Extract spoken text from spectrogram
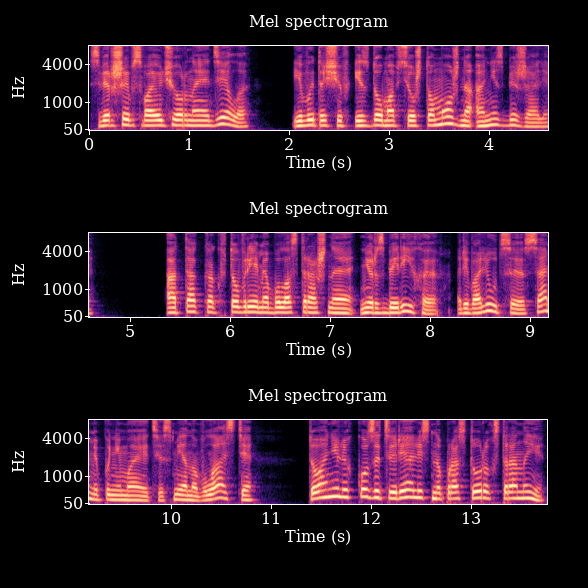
Свершив свое черное дело, — и, вытащив из дома все, что можно, они сбежали. А так как в то время была страшная неразбериха, революция, сами понимаете, смена власти, то они легко затерялись на просторах страны.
